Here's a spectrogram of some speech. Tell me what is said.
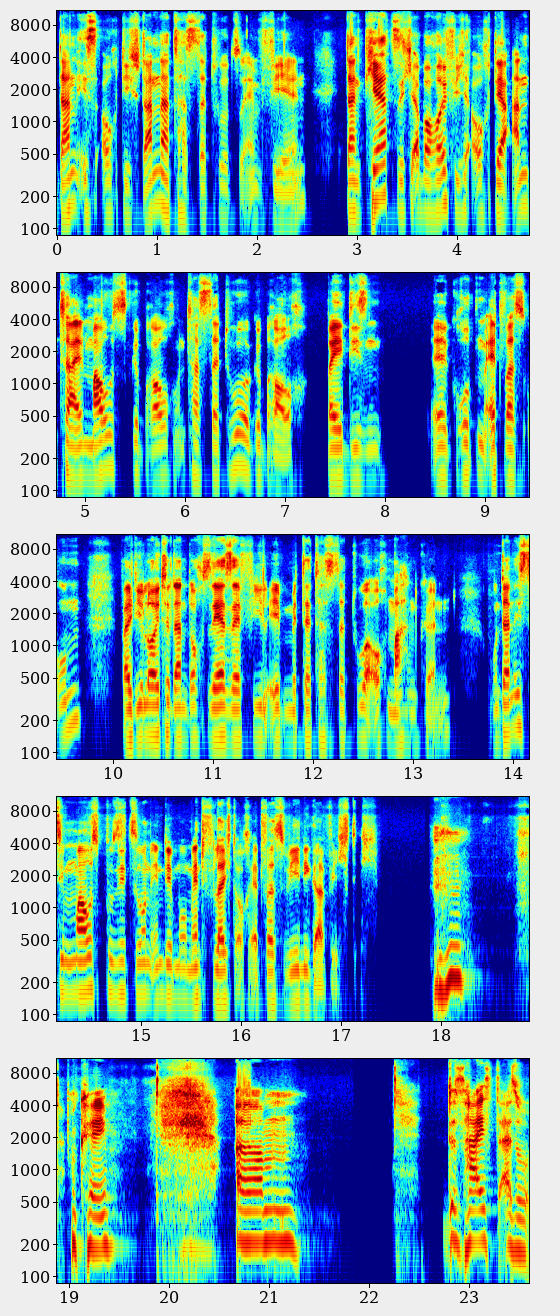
dann ist auch die Standardtastatur zu empfehlen. Dann kehrt sich aber häufig auch der Anteil Mausgebrauch und Tastaturgebrauch bei diesen äh, Gruppen etwas um, weil die Leute dann doch sehr, sehr viel eben mit der Tastatur auch machen können. Und dann ist die Mausposition in dem Moment vielleicht auch etwas weniger wichtig. Mhm. Okay. Ähm, das heißt, also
